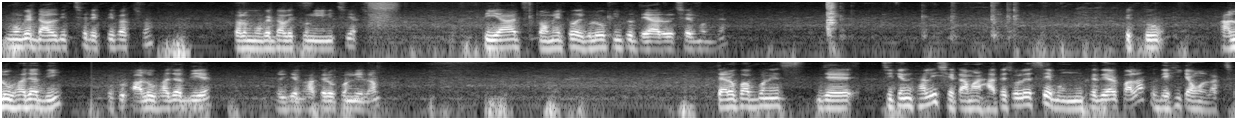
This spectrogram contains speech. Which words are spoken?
মুগের ডাল দিচ্ছে দেখতেই পাচ্ছ। চলো মুগের ডাল একটু নিয়ে নিচ্ছি। পেঁয়াজ টমেটো এগুলোও কিন্তু দেয়া রয়েছে এর মধ্যে। একটু আলু ভাজা দিই। একটু আলু ভাজা দিয়ে এই যে ভাতের ওপর নিলাম। তেরো পার্বণের যে চিকেন থালি, সেটা আমার হাতে চলে এসেছে এবং মুখে দেওয়ার পালা, তো দেখি কেমন লাগছে।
